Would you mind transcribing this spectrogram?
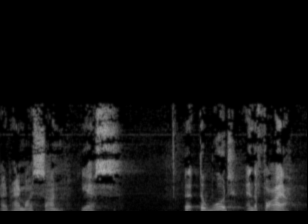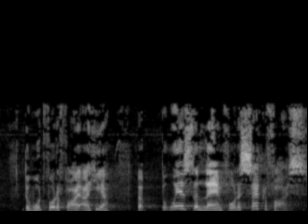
Abraham, my son, yes. The, the wood and the fire, the wood for the fire are here but but where's the lamb for the sacrifice?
